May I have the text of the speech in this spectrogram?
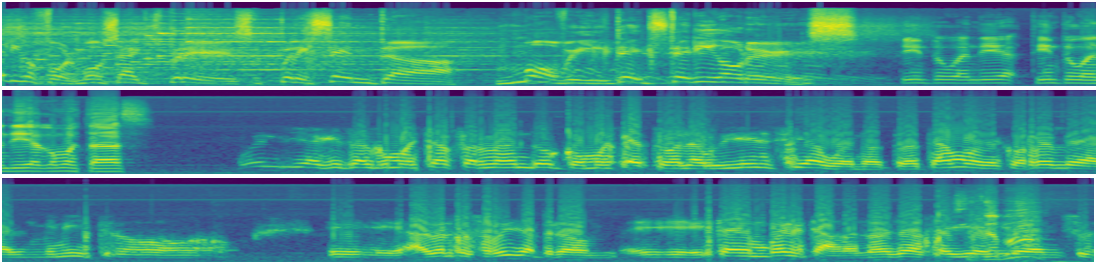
Diario Formosa Express presenta Móvil de Exteriores. Tintu, buen día. Tintu, buen día, ¿cómo estás? Buen día, ¿qué tal? ¿Cómo está Fernando? ¿Cómo está toda la audiencia? Bueno, tratamos de correrle al ministro eh, Alberto Zorrilla, pero eh, está en buen estado, ¿no? Ya se había en su,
